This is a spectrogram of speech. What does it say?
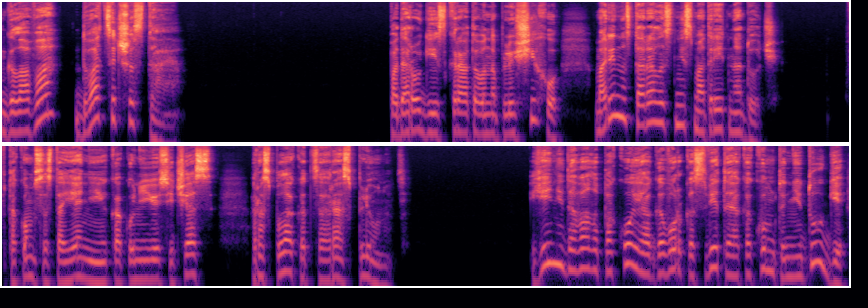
Глава 26. По дороге из Кратова на Плющиху Марина старалась не смотреть на дочь. В таком состоянии, как у нее сейчас, расплакаться, расплюнуть. Ей не давала покоя оговорка Светы о каком-то недуге,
